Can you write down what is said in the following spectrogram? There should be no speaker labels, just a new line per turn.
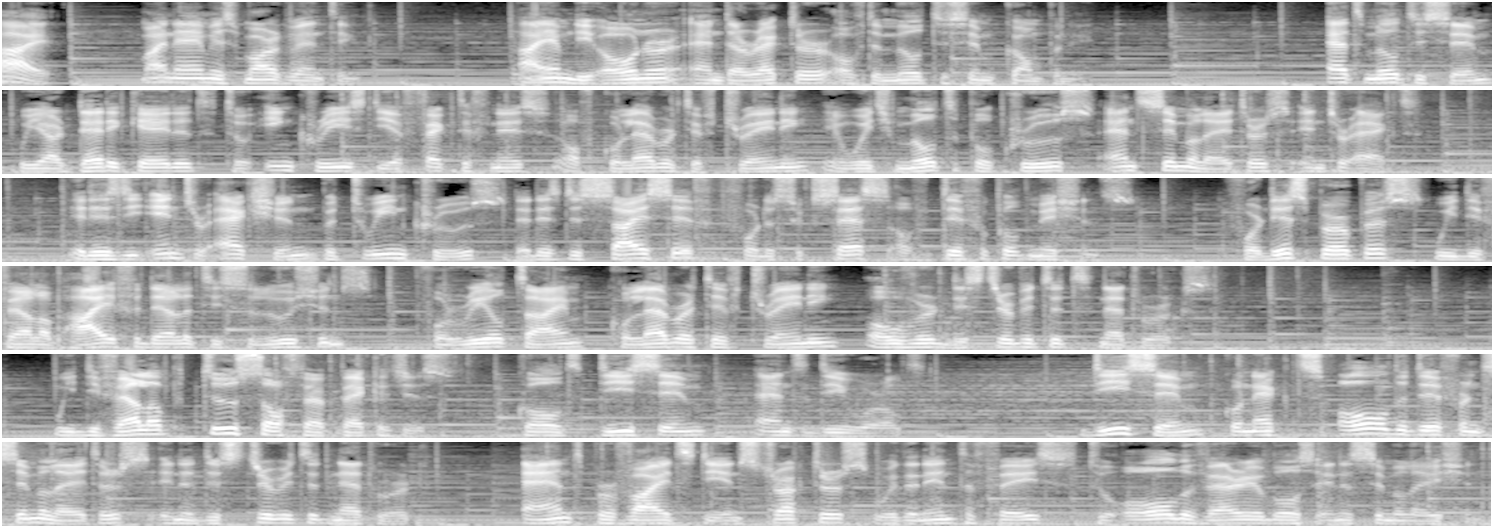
Hi, my name is Mark Wenting. I am the owner and director of the Multisim company. At Multisim, we are dedicated to increase the effectiveness of collaborative training in which multiple crews and simulators interact. It is the interaction between crews that is decisive for the success of difficult missions. For this purpose, we develop high fidelity solutions for real-time collaborative training over distributed networks. We develop two software packages called DSIM and DWorld. DSIM connects all the different simulators in a distributed network and provides the instructors with an interface to all the variables in a simulation.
